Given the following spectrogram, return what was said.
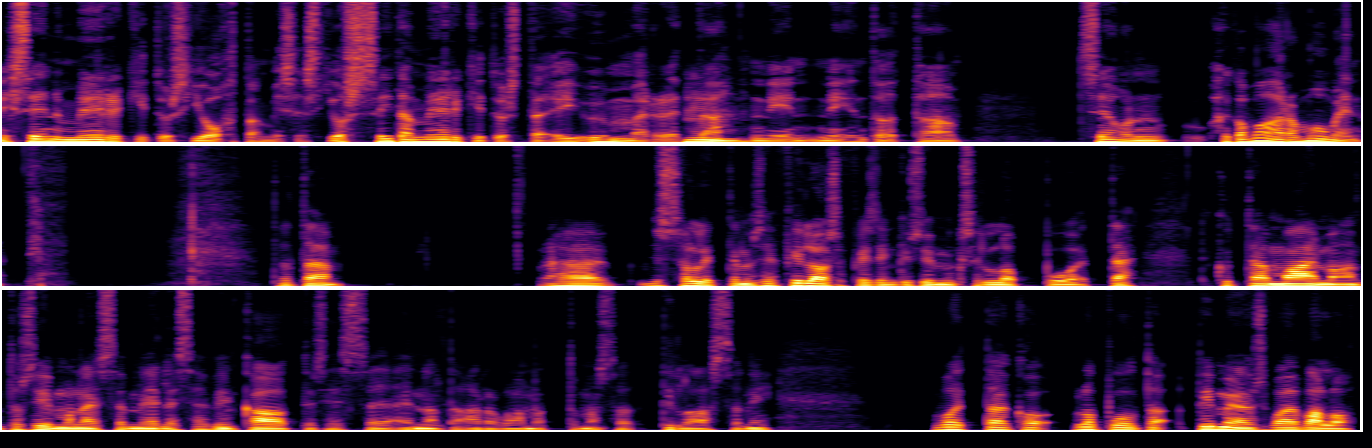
niin sen merkitys johtamisessa, jos sitä merkitystä ei ymmärretä, mm. niin, niin tota, se on aika vaara momentti. Tota, äh, jos olit tämmöisen filosofisen kysymyksen loppuun, että kun tämä maailma on tosi monessa mielessä hyvin kaoottisessa ja ennalta arvaamattomassa tilassa, niin voittaako lopulta pimeys vai valo?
